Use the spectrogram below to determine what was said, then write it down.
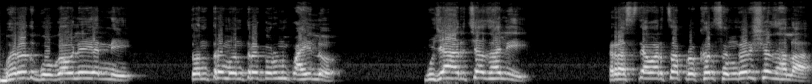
भरत गोगावले यांनी तंत्रमंत्र करून पाहिलं. पूजा अर्चा झाली. रस्त्यावरचा प्रखर संघर्ष झाला.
